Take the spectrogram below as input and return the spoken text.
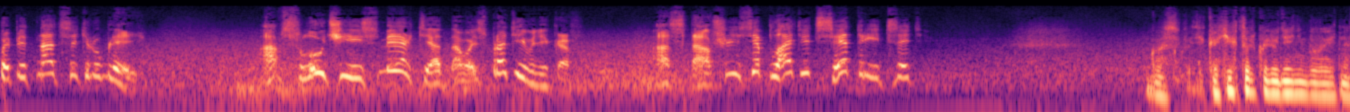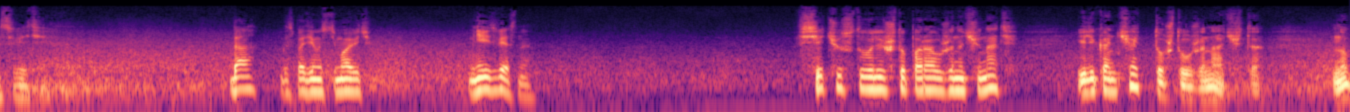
по 15 рублей. А в случае смерти одного из противников оставшийся платит все 30. Господи, каких только людей не бывает на свете. Да, господин Устимович, мне известно. Все чувствовали, что пора уже начинать или кончать то, что уже начато, но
